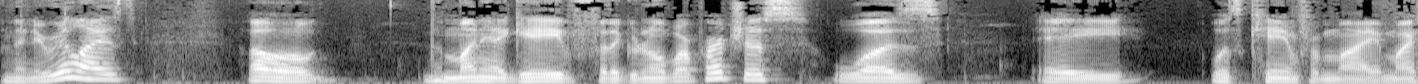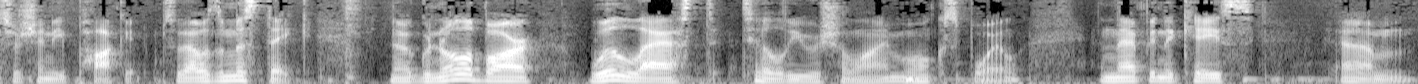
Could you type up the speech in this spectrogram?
and then he realized, oh, the money I gave for the granola bar purchase was a was came from my Meiser Sheni pocket. So that was a mistake. Now granola bar will last till Yerushalayim, won't spoil. And that being the case, um,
